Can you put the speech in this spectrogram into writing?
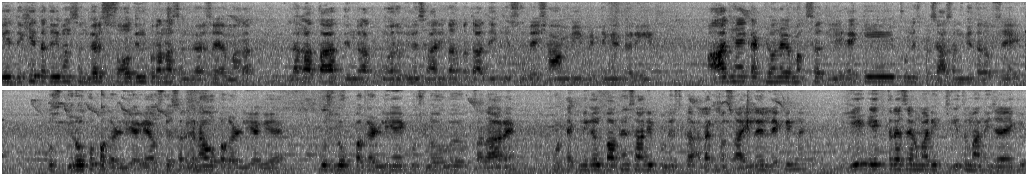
ये देखिए, तकरीबन संघर्ष, सौ दिन पुराना संघर्ष है हमारा। लगातार दिन रात गौरव ने सारी बात बता दी कि सुबह शाम भी मीटिंगें करी हैं। आज यहाँ इकट्ठे होने का मकसद ये है कि पुलिस प्रशासन की तरफ़ से उस गिरोह को पकड़ लिया गया, उसके सरगना को पकड़ लिया गया है। कुछ लोग पकड़ लिए हैं कुछ लोग फरार हैं। वो टेक्निकल बातें सारी पुलिस का अलग मसाइल है, लेकिन ये एक तरह से हमारी जीत मानी जाएगी।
